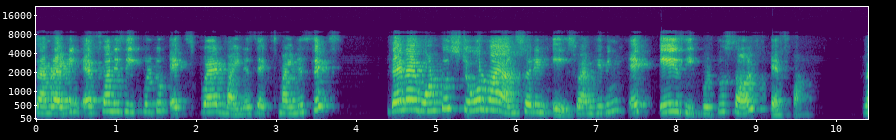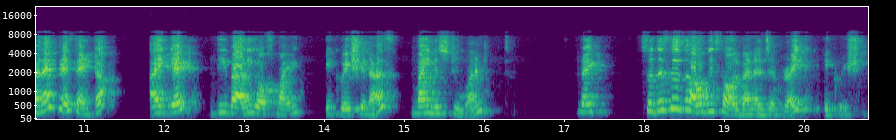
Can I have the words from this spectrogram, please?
So I'm writing F1 is equal to x squared minus x minus 6. Then I want to store my answer in A. So I'm giving A is equal to solve F1. When I press enter, I get the value of my equation as minus 2 and right. So this is how we solve an algebraic equation.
